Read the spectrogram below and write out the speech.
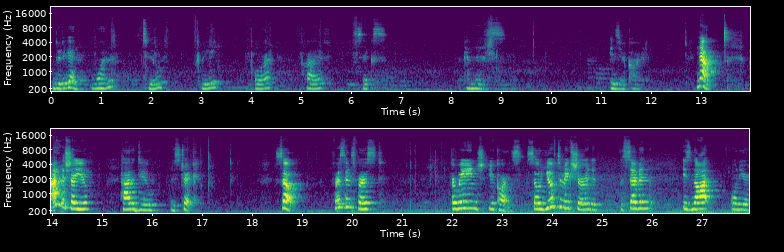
we'll do it again. One, two, three, four, five, six, and this is your card. Now, I'm going to show you how to do this trick. So, first things first, arrange your cards. So you have to make sure that the 7 is not one of your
